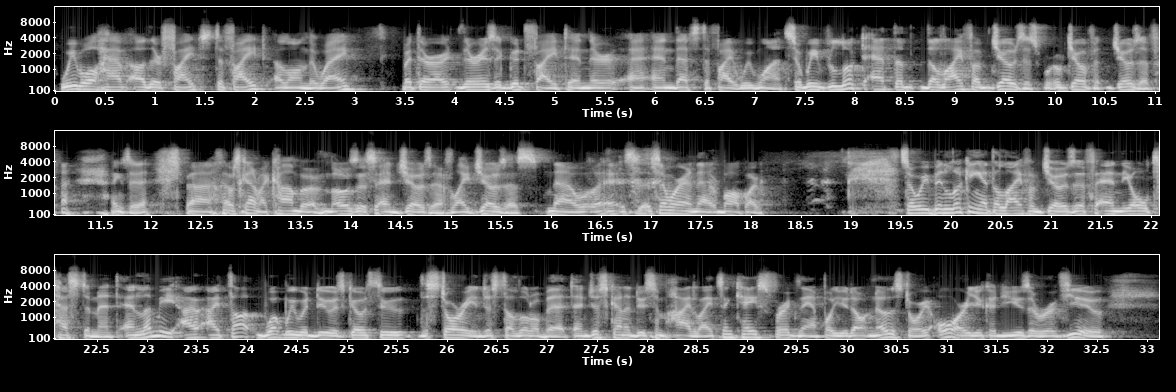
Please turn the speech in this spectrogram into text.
We will have other fights to fight along the way, but there are there is a good fight, and there uh, and that's the fight we want. So we've looked at the the life of Joseph. Joseph, I can say that. Uh, that was kind of my combo of Moses and Joseph, like Joseph. Now somewhere in that ballpark. So we've been looking at the life of Joseph and the Old Testament. And let me, I, I, thought what we would do is go through the story in just a little bit and just kind of do some highlights in case, for example, you don't know the story, or you could use a review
